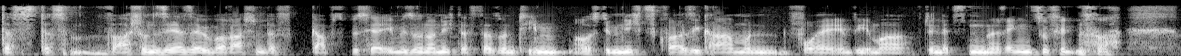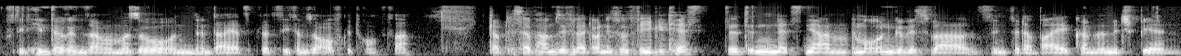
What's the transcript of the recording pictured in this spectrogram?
das, das war schon sehr, sehr überraschend. Das gab es bisher irgendwie so noch nicht, dass da so ein Team aus dem Nichts quasi kam und vorher irgendwie immer auf den letzten Rängen zu finden war, auf den hinteren, sagen wir mal so, und, und da jetzt plötzlich dann so aufgetrumpft war. Ich glaube, deshalb haben sie vielleicht auch nicht so viel getestet in den letzten Jahren. Wenn man ungewiss war, sind wir dabei, können wir mitspielen,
